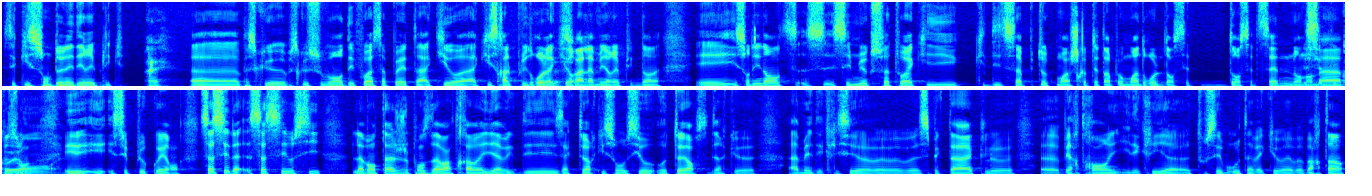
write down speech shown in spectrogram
c'est qu'ils se sont donné des répliques. Euh, parce, que, parce que souvent, des fois, ça peut être à qui, à qui sera le plus drôle, à qui aura la meilleure réplique. Dans la... Et ils se sont dit, non, c'est mieux que ce soit toi qui, qui dise ça plutôt que moi. Je serais peut-être un peu moins drôle dans cette, dans cette scène, mais on Et en a besoin. cohérent, ouais. Et, et- et c'est plus cohérent. Ça, c'est la- ça, c'est aussi l'avantage, je pense, d'avoir travaillé avec des acteurs qui sont aussi au- auteurs. C'est-à-dire que Ahmed écrit ses euh, spectacles, euh, Bertrand, il écrit euh, tous ses broutes avec Martin.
